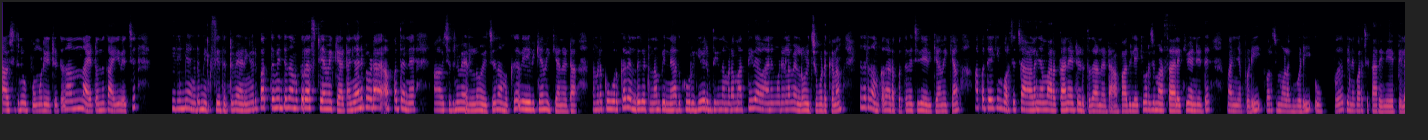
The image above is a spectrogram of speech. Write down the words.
ആവശ്യത്തിന് ഉപ്പും കൂടി ഇട്ടിട്ട് നന്നായിട്ടൊന്ന് കൈ വെച്ച് തിരുമ്മി അങ്ങോട്ട് മിക്സ് ചെയ്തിട്ട് വേണമെങ്കിൽ ഒരു പത്ത് മിനിറ്റ് നമുക്ക് റെസ്റ്റ് ചെയ്യാൻ വെക്കാം കേട്ടോ ഞാനിപ്പോൾ ഇവിടെ അപ്പം തന്നെ ആവശ്യത്തിന് വെള്ളം ഒഴിച്ച് നമുക്ക് വേവിക്കാൻ വെക്കുകയാണ് കേട്ടോ. നമ്മുടെ കൂർക്ക വെന്ത് കിട്ടണം പിന്നെ അത് കുറുകി വരുമ്പോഴത്തേക്കും നമ്മുടെ മത്തി വേവാനും കൂടിയുള്ള വെള്ളം ഒഴിച്ച് കൊടുക്കണം. എന്നിട്ട് നമുക്കത് അടുപ്പത്ത് വെച്ച് വേവിക്കാൻ വെക്കാം. അപ്പോഴത്തേക്കും കുറച്ച് ചാള ഞാൻ വറക്കാനായിട്ട് എടുത്തതാണ് കേട്ടോ. അപ്പോൾ അതിലേക്ക് കുറച്ച് മസാലയ്ക്ക് വേണ്ടിയിട്ട് മഞ്ഞൾപ്പൊടി കുറച്ച് മുളക് പൊടി ഉപ്പ് പിന്നെ കുറച്ച് കറിവേപ്പില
